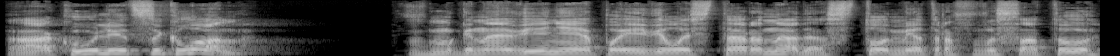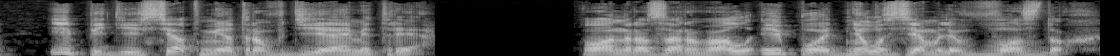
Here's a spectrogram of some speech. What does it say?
«Акулий циклон!» В мгновение появилась торнадо 100 метров в высоту и 50 метров в диаметре. Он разорвал и поднял землю в воздух.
